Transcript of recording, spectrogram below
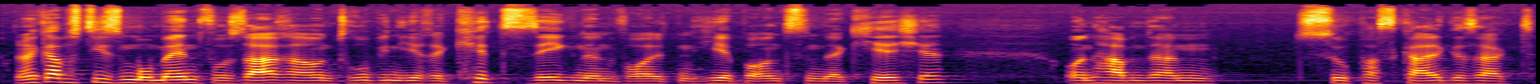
Und dann gab es diesen Moment, wo Sarah und Rubin ihre Kids segnen wollten hier bei uns in der Kirche und haben dann zu Pascal gesagt,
